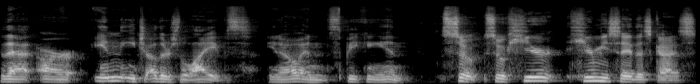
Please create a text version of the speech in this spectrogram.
that are in each other's lives, you know, and speaking in. So so hear hear me say this, guys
